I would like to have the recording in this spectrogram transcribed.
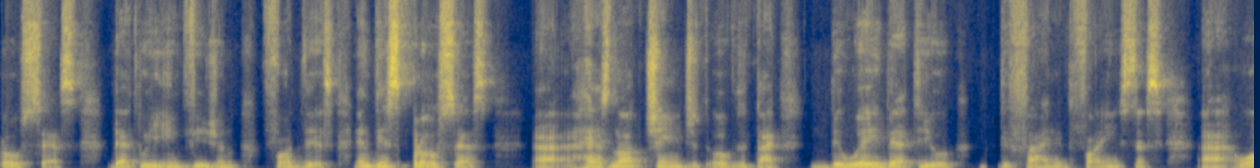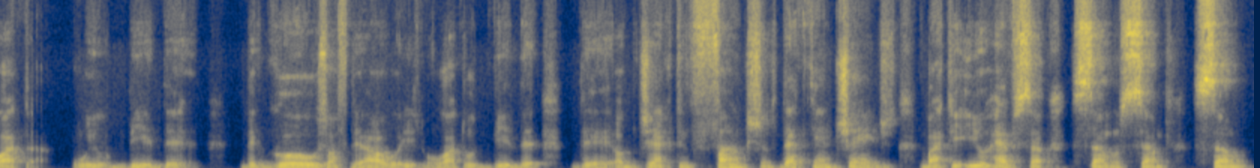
process that we envision for this, and this process uh, has not changed over the time. The way that you define for instance, uh, what will be the the goals of the algorithm, what would be the, the objective functions, that can change. But you have some some some some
